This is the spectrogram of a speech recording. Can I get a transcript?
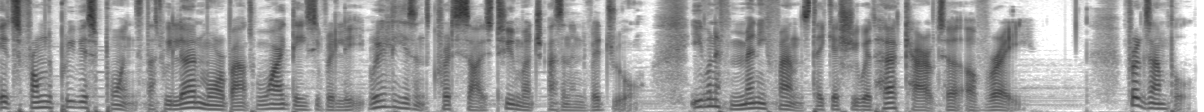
It's from the previous point that we learn more about why Daisy Ridley really isn't criticised too much as an individual, even if many fans take issue with her character of Rey. For example,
